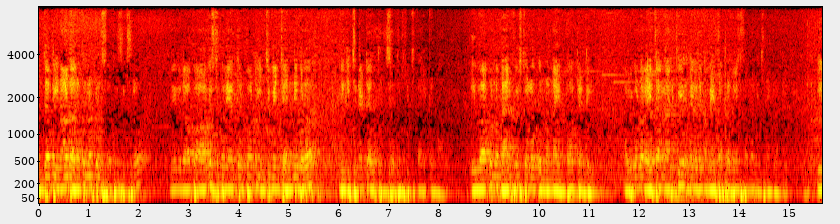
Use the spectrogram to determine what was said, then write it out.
అంతేత ఈనాడు అనుకున్నటువంటి సూపర్ సిక్స్లో మీకు దాకా ఆగస్టు పదిహేనుతో పాటు ఇంచుమించు అన్నీ కూడా మీకు ఇచ్చినట్టే అవుతుంది సూపర్ సిక్స్ కార్యక్రమాలు. ఇవి కాకుండా మేనిఫెస్టోలో కొన్ని ఉన్నాయి ఇంపార్టెంట్. అవి కూడా రైతాంగానికి అదేవిధంగా మిగతా ప్రజలకు సంబంధించినటువంటి. ఈ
